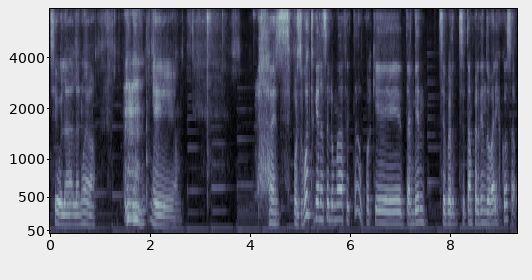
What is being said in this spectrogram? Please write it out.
sí, pues, la, la nueva. Eh, a ver, por supuesto que van a ser los más afectados porque también se, per- se están perdiendo varias cosas.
